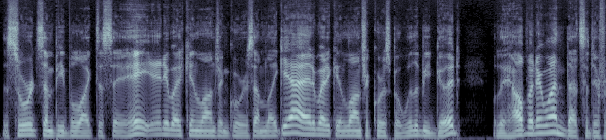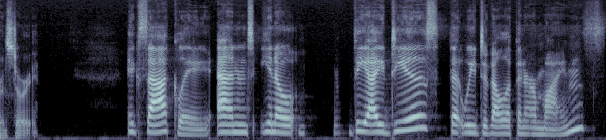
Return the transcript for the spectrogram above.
the sword, some people like to say, hey, anybody can launch a course. I'm like, yeah, anybody can launch a course, but will it be good? Will it help anyone? That's a different story. Exactly. And, you know, the ideas that we develop in our minds,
